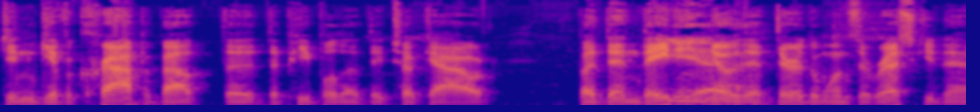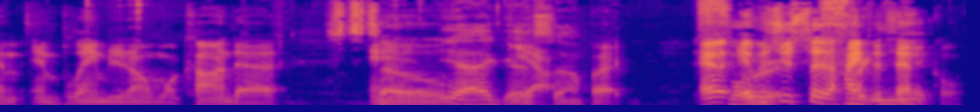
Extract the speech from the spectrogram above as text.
didn't give a crap about the the people that they took out. But then they didn't Yeah. know that they're the ones that rescued them and blamed it on Wakanda. So And- Yeah, I guess so. But it, it was just a for hypothetical.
